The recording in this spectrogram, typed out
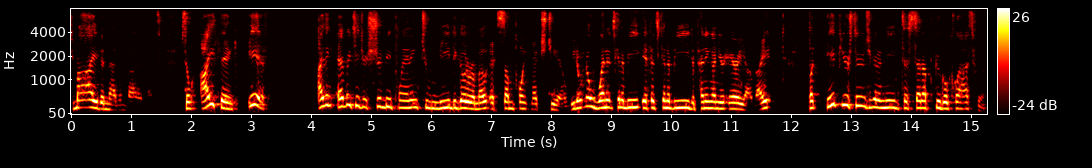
thrive in that environment. So I think if I think every teacher should be planning to need to go to remote at some point next year. We don't know when it's going to be, if it's going to be, depending on your area, right? But if your students are going to need to set up Google Classroom,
